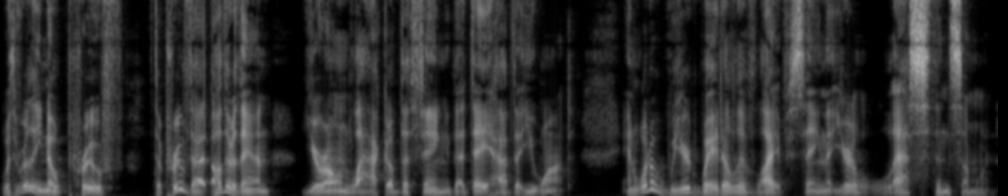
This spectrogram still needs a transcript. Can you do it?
with really no proof to prove that other than your own lack of the thing that they have that you want. And what a weird way to live life, saying that you're less than someone,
